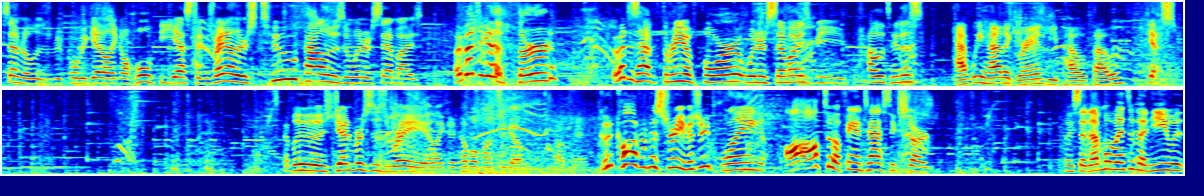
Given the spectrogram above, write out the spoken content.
semi losers before we get like a whole fiesta. Because right now there's two Palus in winter semis. Are we about to get a third? Are we about to have three or four winter semis be Palutenas? Have we had a grand be Palu Palu? Yes. I believe it was Jen versus Ray like a couple months ago. Okay. Good call for Mystery. Mystery playing off to a fantastic start. Like I said, that momentum that he was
